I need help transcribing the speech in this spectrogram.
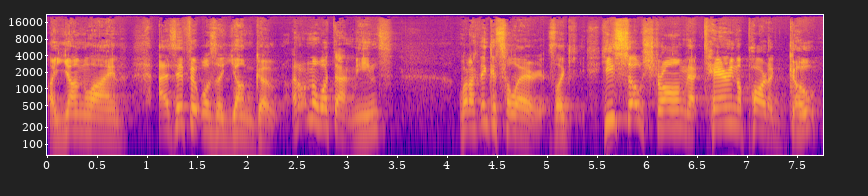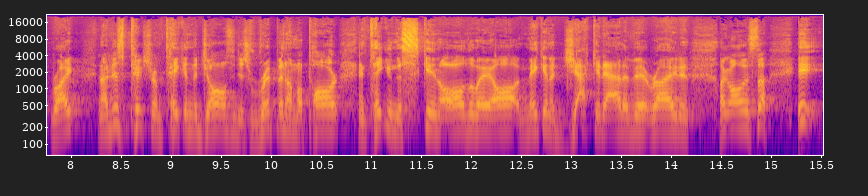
a young lion, as if it was a young goat. I don't know what that means. But I think it's hilarious. Like, he's so strong that tearing apart a goat, right? And I just picture him taking the jaws and just ripping them apart and taking the skin all the way off and making a jacket out of it, right? And like all this stuff. It,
